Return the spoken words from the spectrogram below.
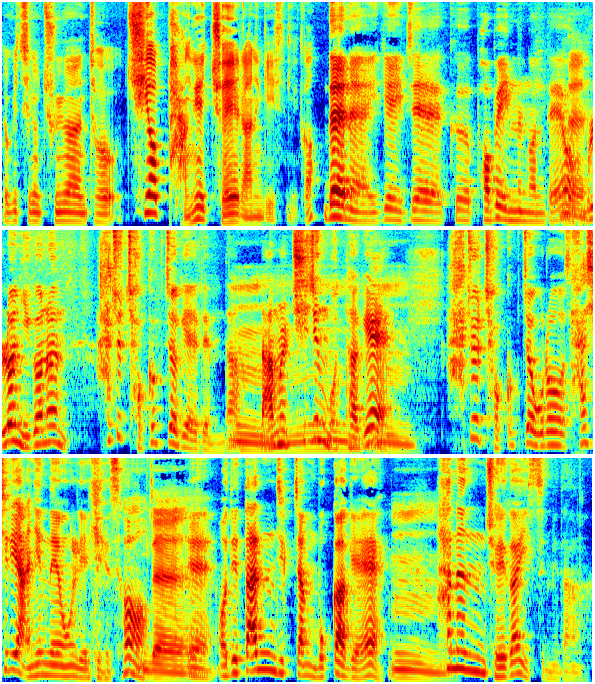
여기 지금 중요한 저 취업 방해죄라는 게 있습니까? 네네 이게 이제 그 법에 있는 건데요. 네. 물론 이거는 아주 적극적이어야 됩니다. 음, 남을 취직 못하게 음. 아주 적극적으로 사실이 아닌 내용을 얘기해서 네. 예, 어디 딴 직장 못 가게 음. 하는 죄가 있습니다.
